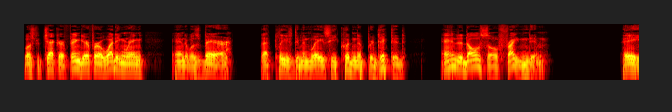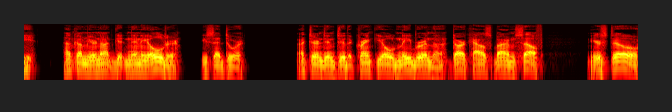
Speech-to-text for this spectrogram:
was to check her finger for a wedding ring, and it was bare. That pleased him in ways he couldn't have predicted, and it also frightened him. Hey, how come you're not getting any older? he said to her. I turned into the cranky old neighbor in the dark house by himself. You're still,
